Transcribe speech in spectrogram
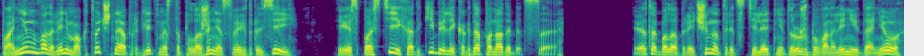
По ним Ван Линь мог точно определить местоположение своих друзей и спасти их от гибели, когда понадобится. Это была причина 30-летней дружбы Ван и Даню.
